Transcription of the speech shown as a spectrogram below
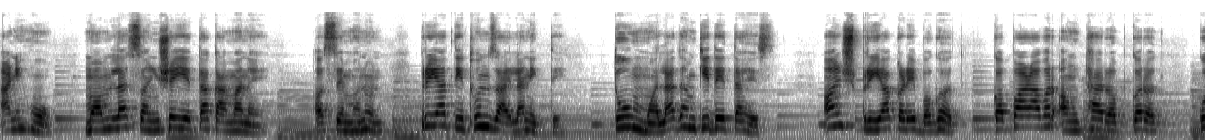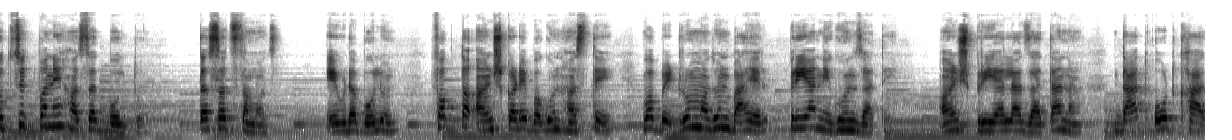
आणि हो मॉमला संशय येता कामा नये असे म्हणून प्रिया तिथून जायला निघते. तू मला धमकी देत आहेस. अंश प्रियाकडे बघत कपाळावर अंगठा रब करत कुत्सितपणे हसत बोलतो. तसंच समज. एवढं बोलून फक्त अंशकडे बघून हसते व बेडरूममधून बाहेर प्रिया निघून जाते. अंश प्रियाला जाताना दात ओठ खात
